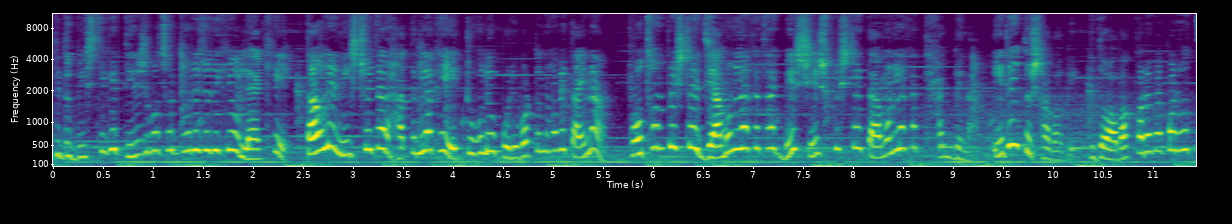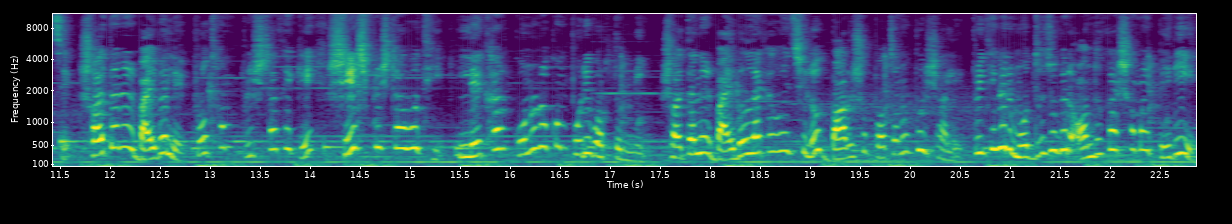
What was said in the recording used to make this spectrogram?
কিন্তু বিশ থেকে তিরিশ বছর ধরে যদি কেউ লেখে, তাহলে নিশ্চয়ই তার হাতের লেখায় একটু হলেও পরিবর্তন হবে। তাই না? প্রথম পৃষ্ঠায় যেমন লেখা থাকবে, শেষ পৃষ্ঠায় তেমন লেখা থাকবে না। এটাই তো স্বাভাবিক। কিন্তু অবাক করার ব্যাপার হচ্ছে, শয়তানের বাইবেলে প্রথম পৃষ্ঠা থেকে শেষ পৃষ্ঠা অবধি লেখার কোন রকম পরিবর্তন নেই। শয়তানের বাইবেল লেখা হয়েছিল বারোশো পঁচানব্বই সালে। পৃথিবীর মধ্যযুগের অন্ধকার সময় পেরিয়ে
